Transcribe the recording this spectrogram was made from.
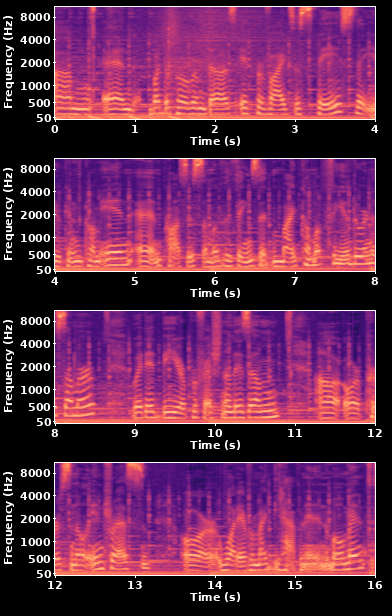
Um, and what the program does, it provides a space that you can come in and process some of the things that might come up for you during the summer, whether it be your professionalism uh, or personal interests or whatever might be happening in the moment,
